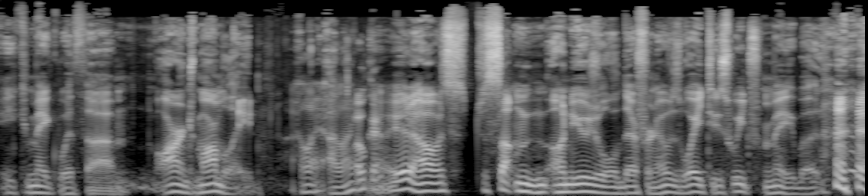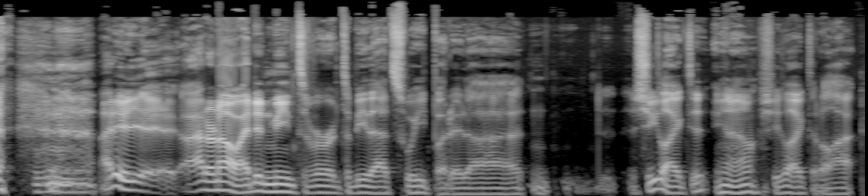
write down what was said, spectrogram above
you, can make with um, orange marmalade. I like, I like, okay. you know, it's just something unusual and different. It was way too sweet for me, but mm-hmm. I did, I don't know. I didn't mean for it to be that sweet, but it, uh, she liked it, you know, she liked it a lot.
